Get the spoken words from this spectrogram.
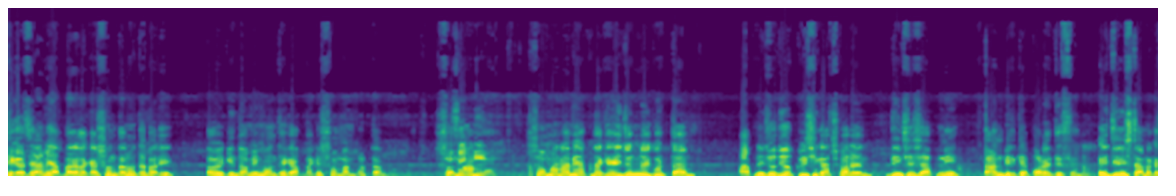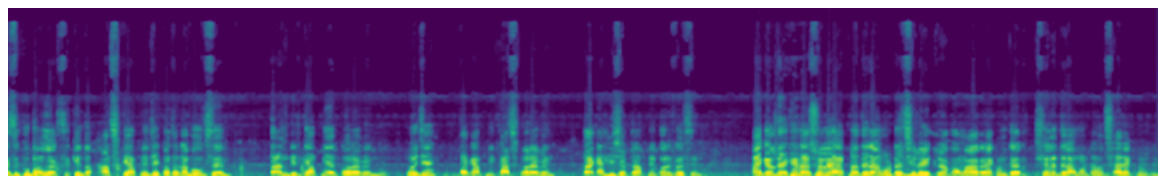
ঠিক আছে আমি আপনার এলাকার সন্তান হতে পারি তবে কিন্তু আমি মন থেকে আপনাকে সম্মান করতাম। সম্মান সম্মান আমি আপনাকে এই জন্যই করতাম আপনি যদিও কৃষিকাজ করেন দিন শেষে আপনি তানবীরকে পড়াইতেছেন। এই জিনিসটা আমার কাছে খুব ভালো লাগছে কিন্তু আজকে আপনি যে কথাটা বলছেন তানবীরকে আপনি আর পড়াবেন না। ওই যে তাকে আপনি কাজ করাবেন টাকার হিসাবটা আপনি করে ফেলছেন। আঙ্কেল দেখেন আসলে আপনাদের আমলটা ছিল একরকম আর এখনকার ছেলেদের আমলটা হচ্ছে আরেক রকম।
